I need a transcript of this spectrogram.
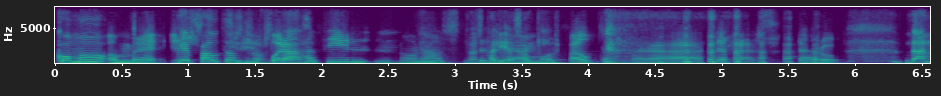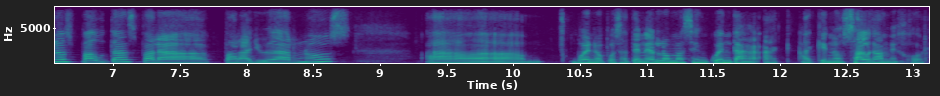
¿Cómo, Hombre, ¿Qué pautas si nos fuera das? fácil, no Ya, nos no estarías tendríamos aquí. pautas para hacerlas. claro. Danos pautas para, para ayudarnos a, bueno, pues a tenerlo más en cuenta, a, a que nos salga mejor.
